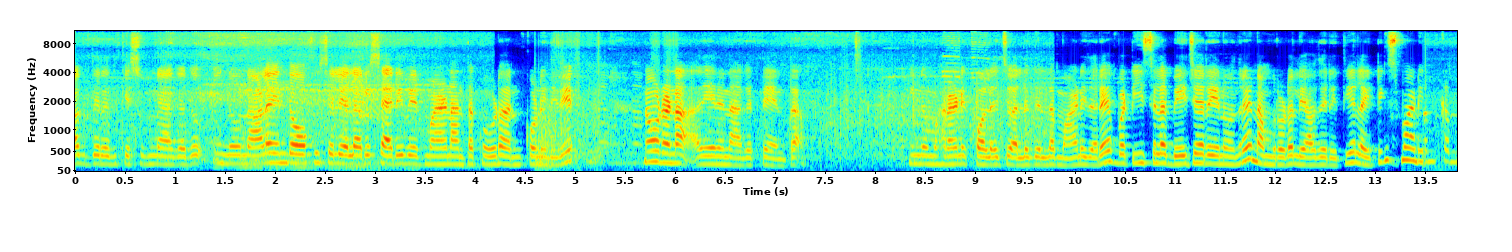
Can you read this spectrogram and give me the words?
ಆಗದಿರೋದಕ್ಕೆ ಸುಮ್ಮನೆ ಆಗೋದು. ಇನ್ನು ನಾಳೆಯಿಂದ ಆಫೀಸಲ್ಲಿ ಎಲ್ಲರೂ ಸ್ಯಾರಿ ವೇರ್ ಮಾಡೋಣ ಅಂತ ಕೂಡ ಅಂದ್ಕೊಂಡಿದ್ದೀವಿ ನೋಡೋಣ ಅದೇನೇನಾಗುತ್ತೆ ಅಂತ. ಇನ್ನು ಮಹಾರಾಣಿ ಕಾಲೇಜು ಅಲ್ಲದೆಲ್ಲ ಮಾಡಿದ್ದಾರೆ. ಬಟ್ ಈ ಸಲ ಬೇಜಾರು ಏನು ಅಂದರೆ ನಮ್ಮ ರೋಡಲ್ಲಿ ಯಾವುದೇ ರೀತಿಯ ಲೈಟಿಂಗ್ಸ್ ಮಾಡಿ ಕಮ್ಮಿ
